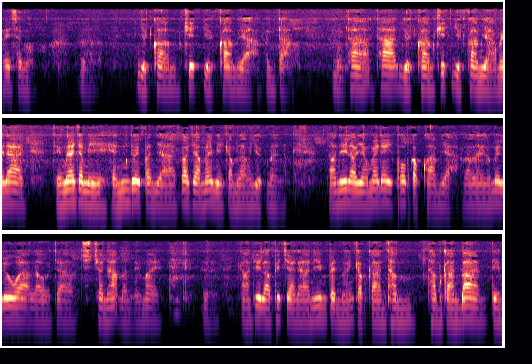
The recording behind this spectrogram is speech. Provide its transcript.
ให้สงบ หยุดความคิด หยุดความอยากต่างๆ ถ้าถ้าหยุดความคิด หยุดความอยากไม่ได้ ถึงแม้จะมีเห็นด้วยปัญญาก็จะไม่มีกำลังหยุดมัน ตอนนี้เรายังไม่ได้พบกับความอยากเราเลยไม่รู้ว่าเราจะชนะมันหรือไม่การที่เราพิจารณานี้เป็นเหมือนกับการทำทำการบ้านเตรียม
